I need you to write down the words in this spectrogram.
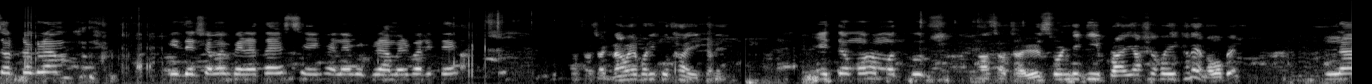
চট্টগ্রাম। ঈদের সময় বেড়াতে আসছে এখানে গ্রামের বাড়িতে। আচ্ছা আচ্ছা গ্রামের বাড়ি কোথায় এখানে? এই তো মোহাম্মদপুর। আচ্ছা আচ্ছা রেস্টুরেন্টে কি প্রায় আসা হয় এখানে নবাবে? না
